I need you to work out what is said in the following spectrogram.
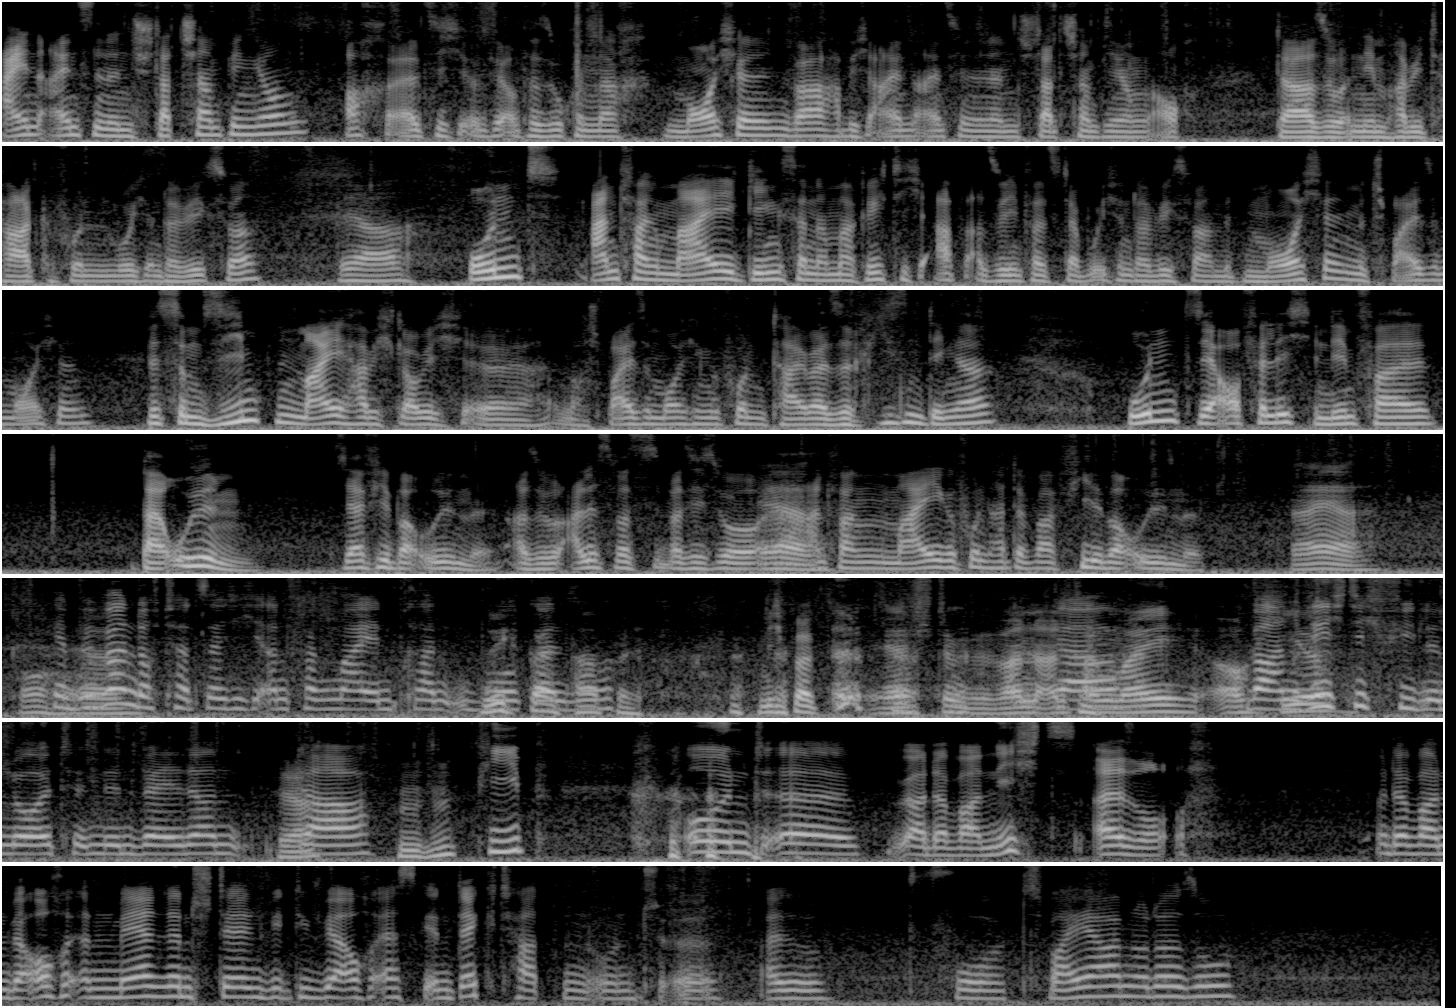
einen einzelnen Stadtchampignon. Auch als ich auf der Suche nach Morcheln war, habe ich einen einzelnen Stadtchampignon auch da so in dem Habitat gefunden, wo ich unterwegs war. Ja, Und Anfang Mai ging es dann nochmal richtig ab, also jedenfalls da, wo ich unterwegs war, mit Morcheln, mit Speisemorcheln. Bis zum 7. Mai habe ich, glaube ich, äh, noch Speisemorcheln gefunden, teilweise Riesendinger. Und sehr auffällig, in dem Fall bei Ulm. Sehr viel bei Ulme. Also alles, was, was ich so äh, Ja. Anfang Mai gefunden hatte, war viel bei Ulme. Ah, ja. oh, Ja, wir Ja. waren doch tatsächlich Anfang Mai in Brandenburg. nicht bei also. Nicht bei, ja, stimmt. Wir waren Anfang Ja. Mai auch waren hier. richtig viele Leute in den Wäldern Ja. da, mhm. piep. Und äh, ja, da war nichts. Also. Und da waren wir auch an mehreren Stellen, die wir auch erst entdeckt hatten. Und äh, also vor zwei Jahren oder so.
